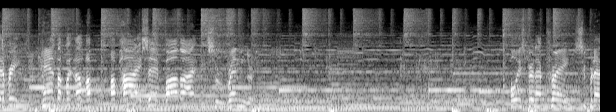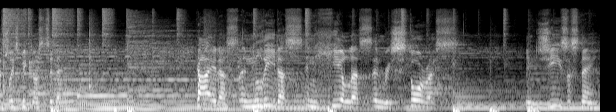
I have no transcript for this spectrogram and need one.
Every hand up, up, up high, saying, Father, I surrender. Holy Spirit, I pray, supernaturally speak to us today. Guide us and lead us and heal us and restore us. In Jesus' name.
